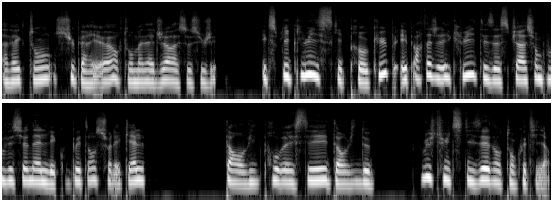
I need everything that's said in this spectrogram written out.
avec ton supérieur, ton manager à ce sujet. Explique-lui ce qui te préoccupe et partage avec lui tes aspirations professionnelles, les compétences sur lesquelles tu as envie de progresser, tu as envie de plus utiliser dans ton quotidien.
